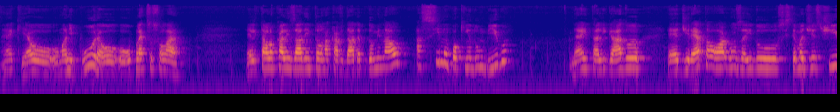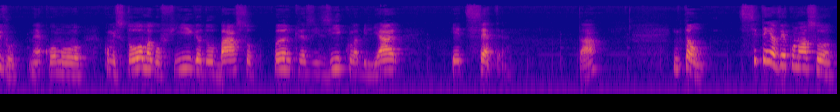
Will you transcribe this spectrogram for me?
né, que é o, o Manipura, o, o plexo solar. Ele está localizado então na cavidade abdominal, acima um pouquinho do umbigo, né, e está ligado é, direto a órgãos aí do sistema digestivo, né, como, como estômago, fígado, baço, pâncreas, vesícula, biliar, etc. Tá? Então, se tem a ver com nosso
